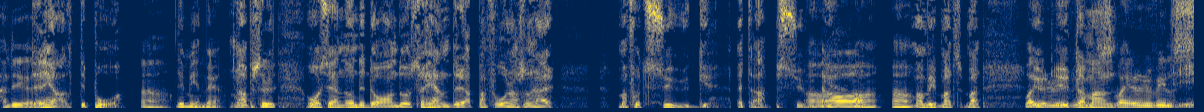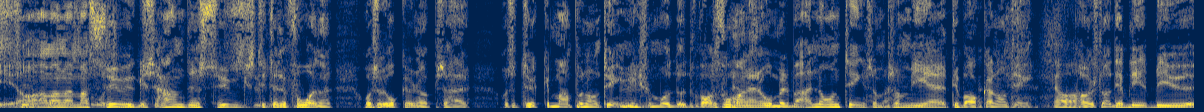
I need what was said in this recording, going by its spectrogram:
Ja, det är- Den är alltid på. Ja. Det är min med. Absolut. Och sen under dagen då så händer det att man får en sån här, man får ett sug, ett appsug. Ja, ja. Man, man, man, Vad är det utan vill, man, vad är det du vill Ja, man, man, man sugs, handen sugs till telefonen och så åker den upp så här och så trycker man på någonting. Liksom, och då, då får man en omedelbar, någonting som, som ger tillbaka någonting. Ja. Det blir, blir ju,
